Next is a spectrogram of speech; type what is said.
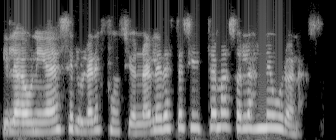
Y las unidades celulares funcionales de este sistema son las neuronas.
